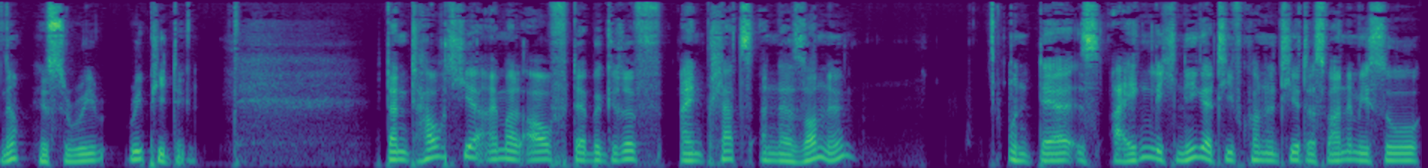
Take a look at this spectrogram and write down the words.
ne, History repeating. Dann taucht hier einmal auf der Begriff ein Platz an der Sonne. Und der ist eigentlich negativ konnotiert. Das war nämlich so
